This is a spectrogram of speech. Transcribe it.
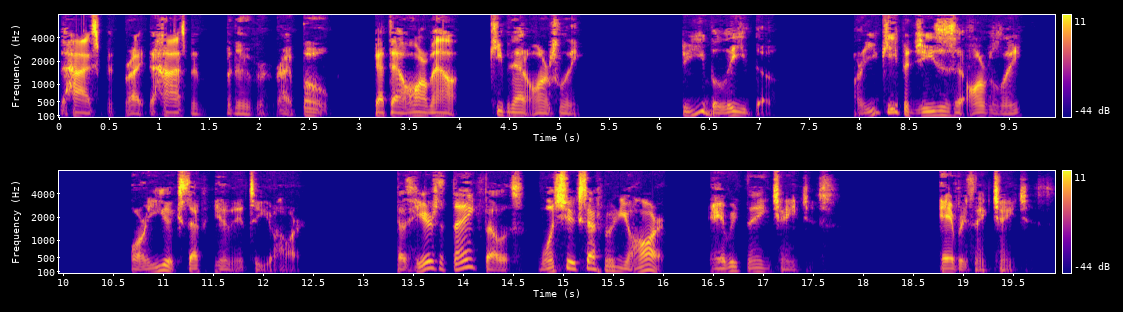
the Heisman, right? The Heisman maneuver, right? Boom, got that arm out, keeping that arm's length. Do you believe though? Are you keeping Jesus at arm's length or are you accepting him into your heart? Because here's the thing, fellas. Once you accept him in your heart, everything changes. Everything changes.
